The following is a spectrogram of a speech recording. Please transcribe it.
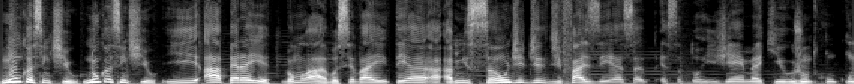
Nunca sentiu, nunca sentiu. E, ah, peraí, vamos lá, você vai ter a, a missão de, de, de, fazer essa, essa torre gêmea aqui junto com, com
